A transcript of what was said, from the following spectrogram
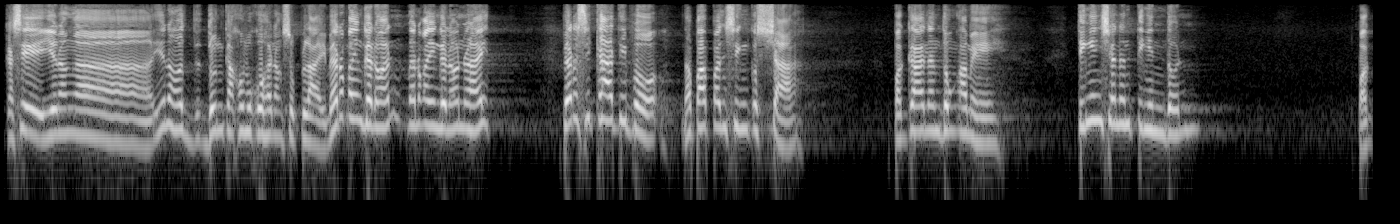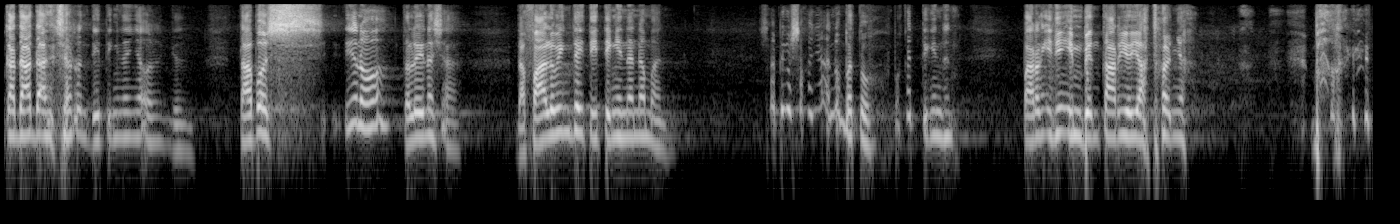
Kasi yun ang, ah, you know, doon ka kumukuha ng supply. Meron kayong ganon? Meron kayong ganon, right? Pero si Cathy po, napapansin ko siya, pagka nandun kami, tingin siya ng tingin doon. Pagka dadaan siya ron, titingnan niya ulit. ganun. Tapos, you know, tuloy na siya. The following day, titingin na naman. Sabi ko sa kanya, ano ba to? Bakit tingin na? Parang ini-inventaryo yata niya. Bakit?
